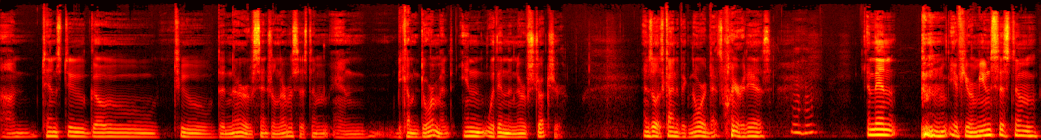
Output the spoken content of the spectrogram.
um, tends to go to the nerve, central nervous system, and become dormant in within the nerve structure. And so it's kind of ignored. That's where it is. And then if your immune system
